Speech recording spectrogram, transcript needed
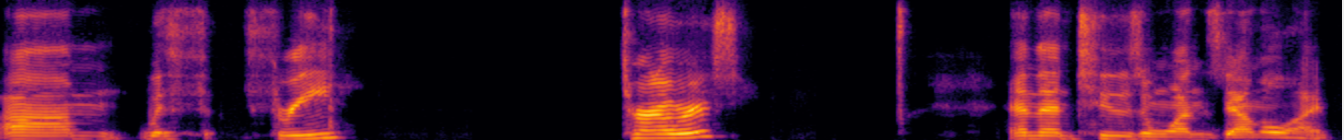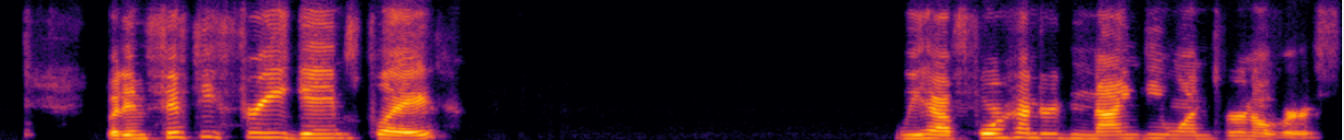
um, with three turnovers, and then twos and ones down the line. But in 53 games played, we have 491 turnovers.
